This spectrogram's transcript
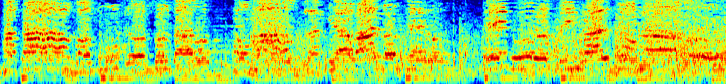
mataba a muchos soldados, nomás blanqueaban los cerros, seguros sin calzonado.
